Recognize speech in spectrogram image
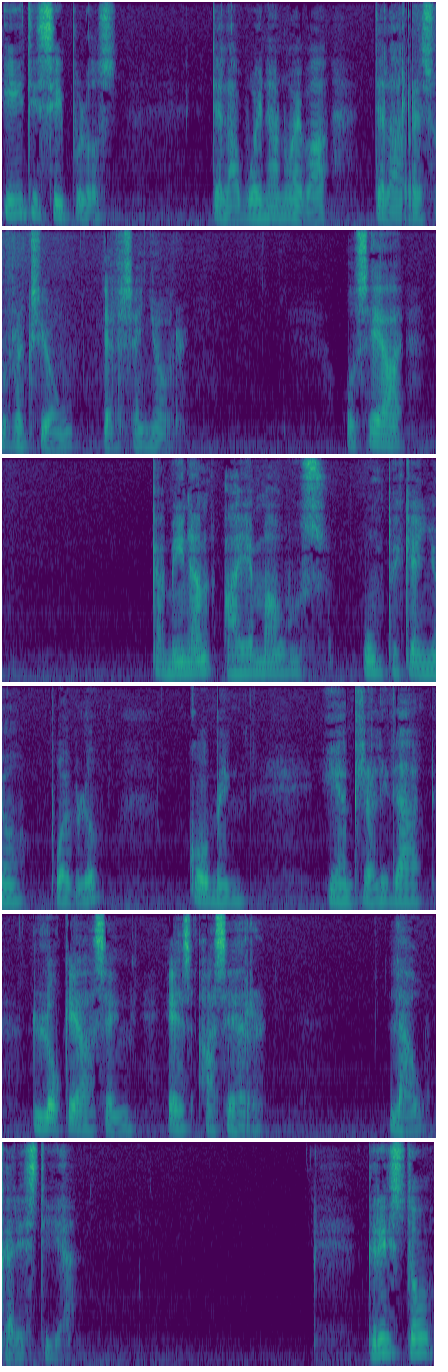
y discípulos de la buena nueva de la resurrección del Señor. O sea, caminan a Emmaus, un pequeño pueblo, comen y en realidad lo que hacen es hacer la Eucaristía. Cristo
